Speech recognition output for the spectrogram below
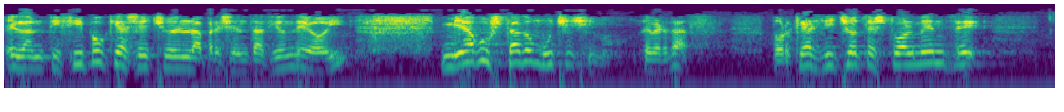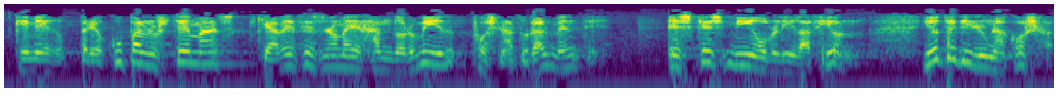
el anticipo que has hecho en la presentación de hoy me ha gustado muchísimo, de verdad, porque has dicho textualmente que me preocupan los temas que a veces no me dejan dormir, pues naturalmente. Es que es mi obligación. Yo te diré una cosa.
